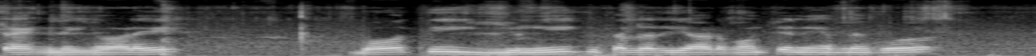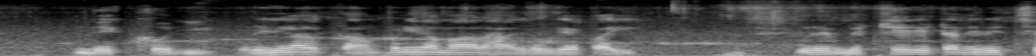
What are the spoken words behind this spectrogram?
ਟ੍ਰੈਂਡਿੰਗ ਵਾਲੇ। ਬਹੁਤ ਹੀ ਯੂਨੀਕ ਕਲਰ ਯਾਰਡ ਪਹੁੰਚੇ ਨੇ ਆਪਣੇ ਕੋਲ। ਦੇਖੋ ਜੀ origignal ਕੰਪਨੀ ਦਾ ਮਾਲ ਹਾਜ਼ਰ ਹੋ ਗਿਆ ਭਾਈ। ਪੂਰੇ ਮਿੱਠੇ ਰੇਟਾਂ ਦੇ ਵਿੱਚ।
